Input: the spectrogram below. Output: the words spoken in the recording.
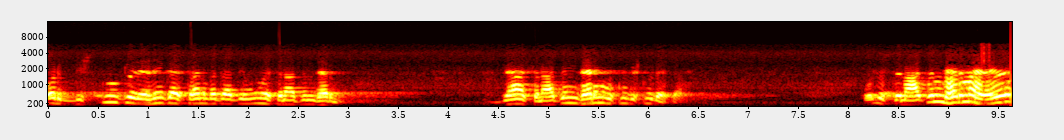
और विष्णु के रहने का स्थान बताते हुए सनातन धर्म। जहाँ सनातन धर्म, उसमें विष्णु रहता है। वो जो सनातन धर्म है,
